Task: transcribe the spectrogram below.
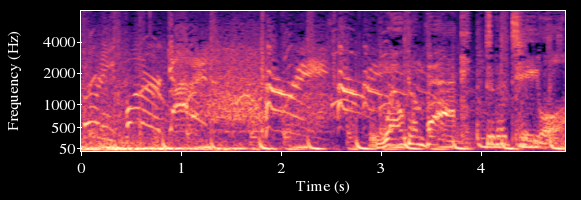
30 footer, got it! Curry! Curry! Welcome back to the table.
